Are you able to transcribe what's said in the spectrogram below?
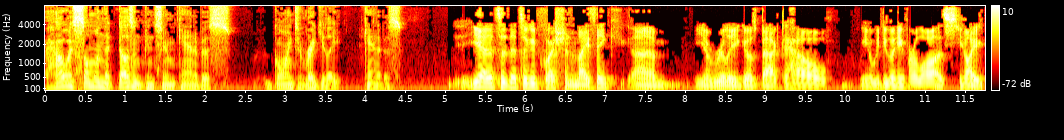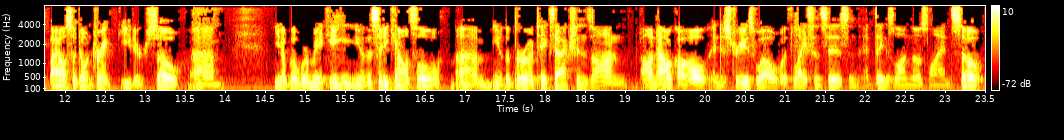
how is someone that doesn't consume cannabis going to regulate cannabis? Yeah, that's a, that's a good question, and I think um, you know really it goes back to how you know we do any of our laws. You know, I I also don't drink either, so um, you know, but we're making, you know, the city council, um, you know, the borough takes actions on on alcohol industry as well with licenses and, and, things along those lines. So,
